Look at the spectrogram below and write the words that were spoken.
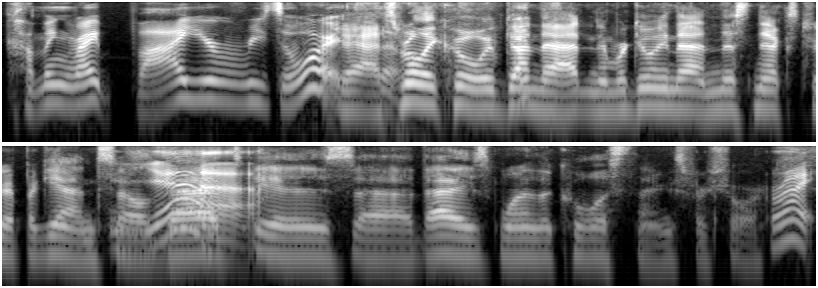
coming right by your resort. Yeah, so it's really cool. We've done that, and we're doing that in this next trip again. So yeah. that is uh, that is one of the coolest things for sure. Right,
